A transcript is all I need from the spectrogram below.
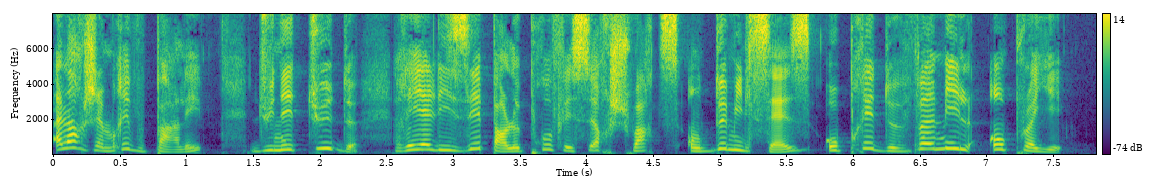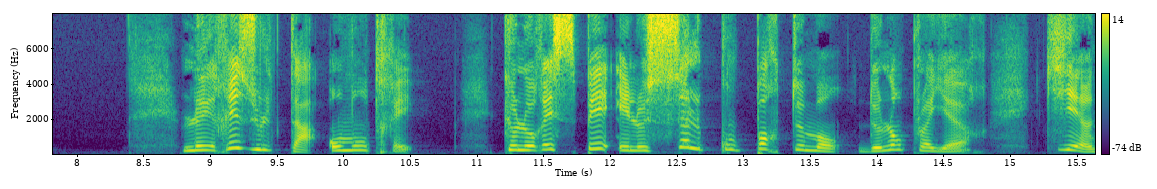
Alors j'aimerais vous parler d'une étude réalisée par le professeur Schwartz en 2016 auprès de 20 000 employés. Les résultats ont montré que le respect est le seul comportement de l'employeur qui ait un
